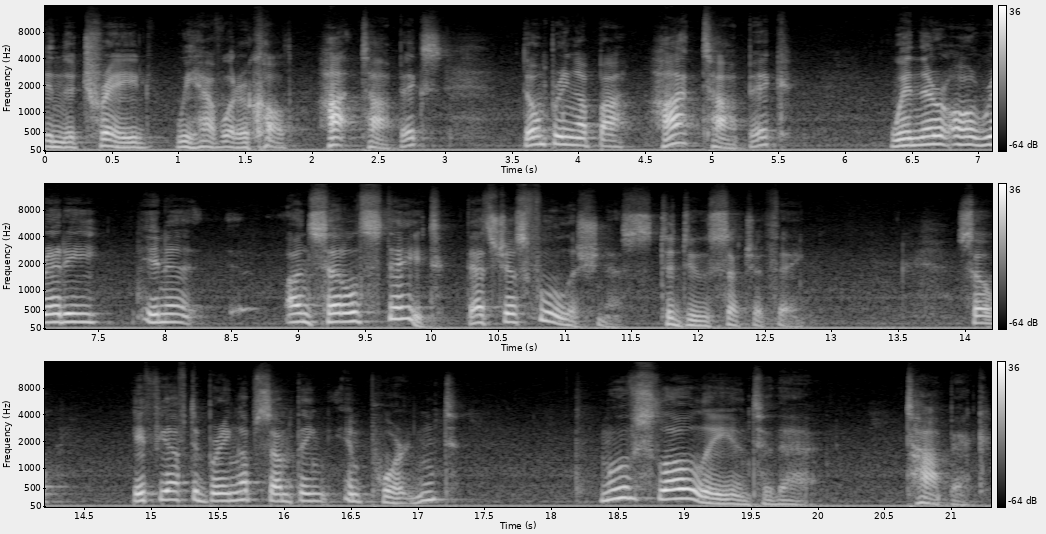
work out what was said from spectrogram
In the trade, we have what are called hot topics. Don't bring up a hot topic when they're already in an unsettled state. That's just foolishness to do such a thing. So, if you have to bring up something important, Move slowly into that topic.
